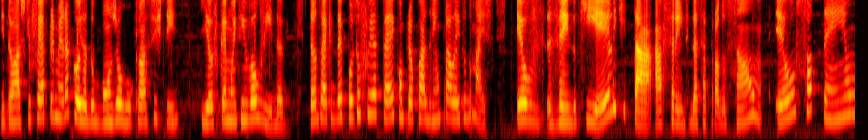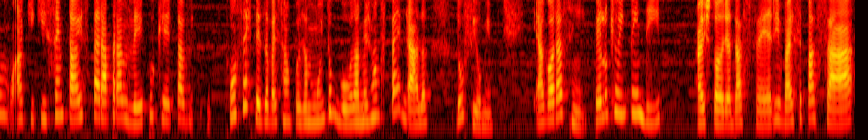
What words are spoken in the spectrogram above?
Então acho que foi a primeira coisa do Bong Joon-ho que eu assisti E eu fiquei muito envolvida. Tanto é que depois eu fui até, comprei o quadrinho pra ler e tudo mais. Eu vendo que ele que tá à frente dessa produção, eu só tenho aqui que sentar e esperar pra ver, porque tá, com certeza vai ser uma coisa muito boa, na mesma pegada do filme. E agora sim, pelo que eu entendi, a história da série vai se passar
